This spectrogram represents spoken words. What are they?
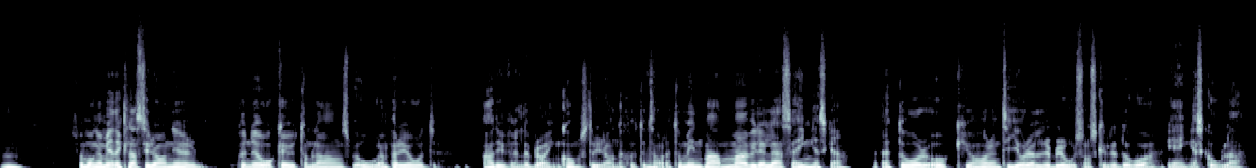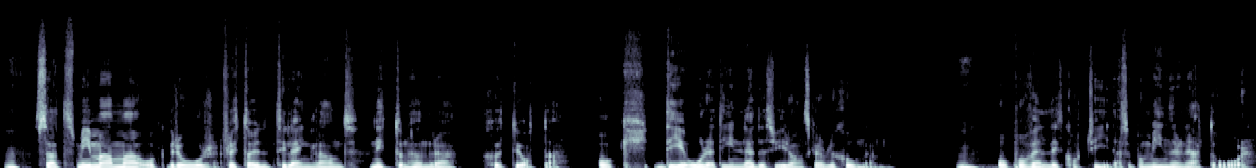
Mm. Så många medelklass-iranier kunde åka utomlands, bo en period. Hade ju väldigt bra inkomster i Iran under 70-talet. Och min mamma ville läsa engelska ett år och jag har en tio år äldre bror som skulle då gå i engelsk skola. Så att min mamma och bror flyttade till England 1978. Och det året inleddes ju iranska revolutionen. Mm. Och på väldigt kort tid, alltså på mindre än ett år,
